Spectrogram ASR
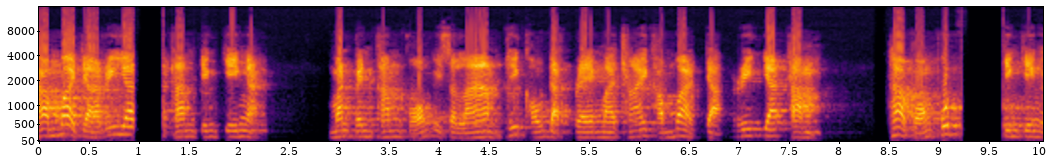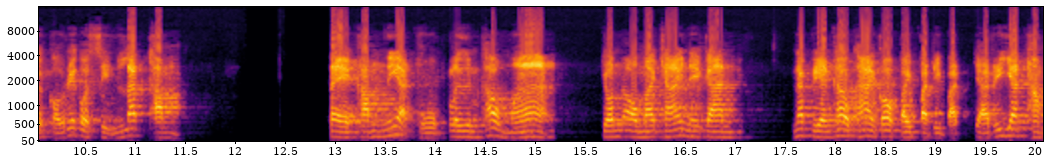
คำว่าจริยธรรมจริง ๆอะมันเป็นคำของอิสลามที่เขาดัดแปลงมาใช้คำว่าจริยธรรม ถ้าของพุทธจริงๆกับเขาเรียกว่าศีลธรรม แต่คำเนี้ยถูกกลืนเข้ามา จนเอามาใช้ในการ นักเรียนเข้าค่ายก็ไปปฏิบัติจริยธรรม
